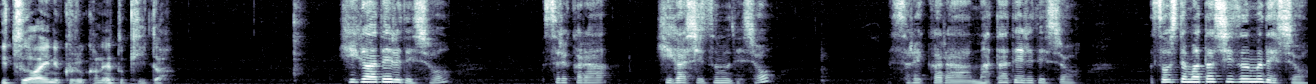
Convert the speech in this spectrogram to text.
いつ会いに来るかねと聞いた。日が出るでしょ？それから日が沈むでしょ？それからまた出るでしょ？そしてまた沈むでしょ？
